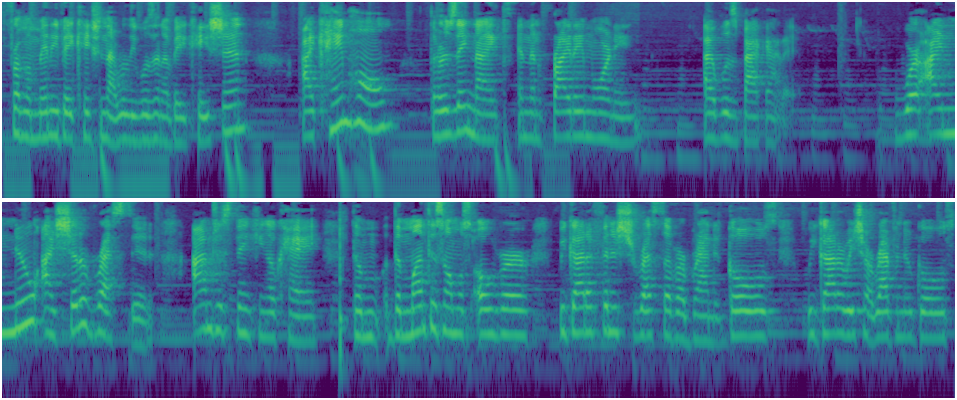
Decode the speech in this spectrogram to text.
from a mini vacation that really wasn't a vacation. I came home Thursday night and then Friday morning I was back at it where I knew I should have rested. I'm just thinking, okay, the the month is almost over. We got to finish the rest of our branded goals. We got to reach our revenue goals.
